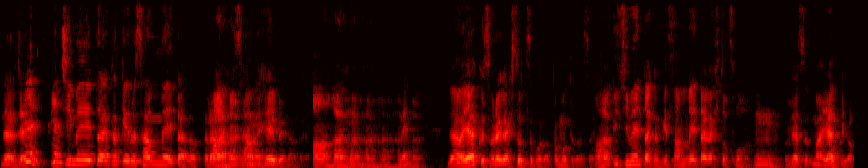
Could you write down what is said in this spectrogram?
らじゃあ1メーターかける3メーターだったらはいはいはい。3平米なのよ。あはいはいはいはいはい、ねだから約それが1坪だと思ってください。あ1メーターかけ3メーターが1坪なんだ。うん、でそまあ約よ。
